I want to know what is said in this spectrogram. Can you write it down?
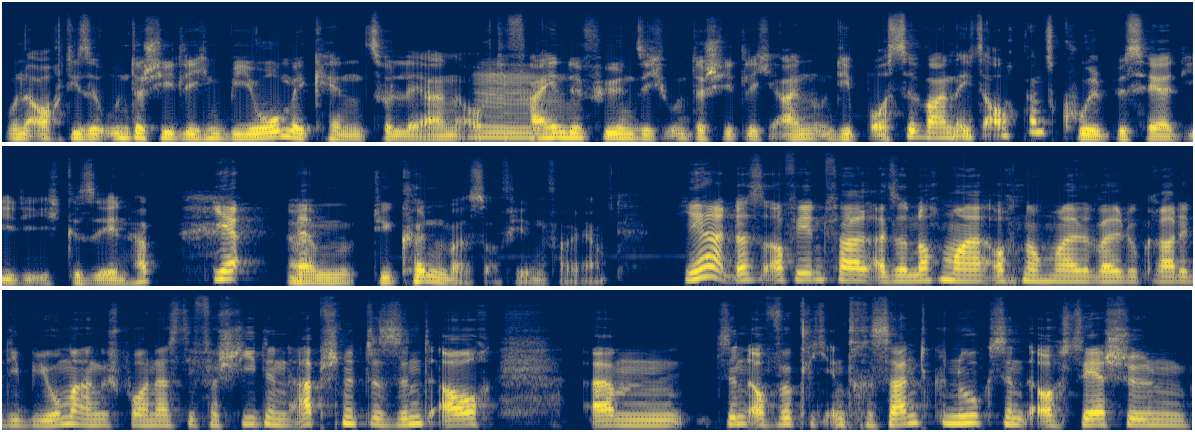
und auch diese unterschiedlichen Biome kennenzulernen. Auch mhm. die Feinde fühlen sich unterschiedlich an und die Bosse waren echt auch ganz cool bisher, die, die ich gesehen habe. Ja, ähm, ja. Die können was auf jeden Fall, ja. Ja, das auf jeden Fall. Also nochmal, auch nochmal, weil du gerade die Biome angesprochen hast, die verschiedenen Abschnitte sind auch, ähm, sind auch wirklich interessant genug, sind auch sehr schön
